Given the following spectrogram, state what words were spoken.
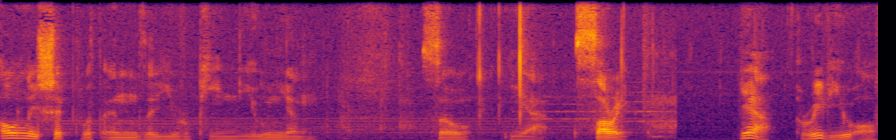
only shipped within the European Union. So, yeah, sorry. Yeah, review of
